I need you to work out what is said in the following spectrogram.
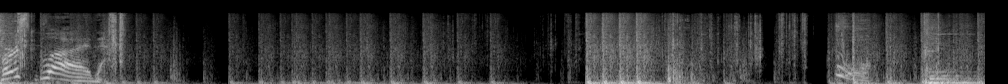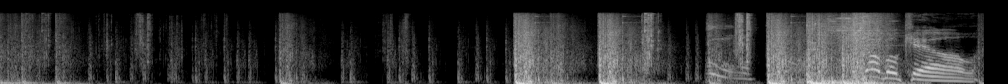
First blood. Double kill.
